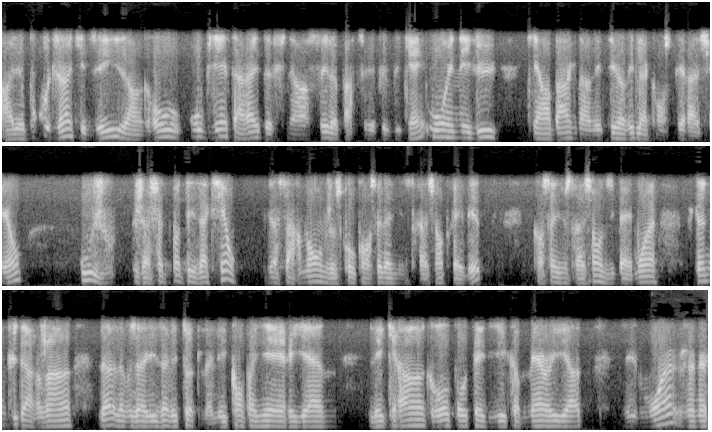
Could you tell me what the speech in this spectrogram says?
Alors, il y a beaucoup de gens qui disent, en gros, ou bien t'arrêtes de financer le Parti républicain, ou un élu qui embarque dans les théories de la conspiration, ou j'achète pas tes actions. Là, ça remonte jusqu'au conseil d'administration très vite. Le conseil d'administration dit, ben moi, je donne plus d'argent. Là, là, vous avez, les avez toutes, les compagnies aériennes, les grands groupes hôteliers comme Marriott. disent, Moi, je ne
